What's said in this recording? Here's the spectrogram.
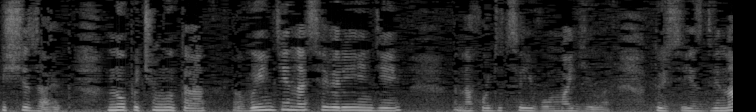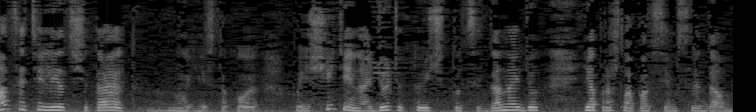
исчезает. Но почему-то в Индии, на севере Индии, находится его могила. То есть из 12 лет считают, ну, есть такое, поищите и найдете, кто ищет, тот всегда найдет. Я прошла по всем следам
